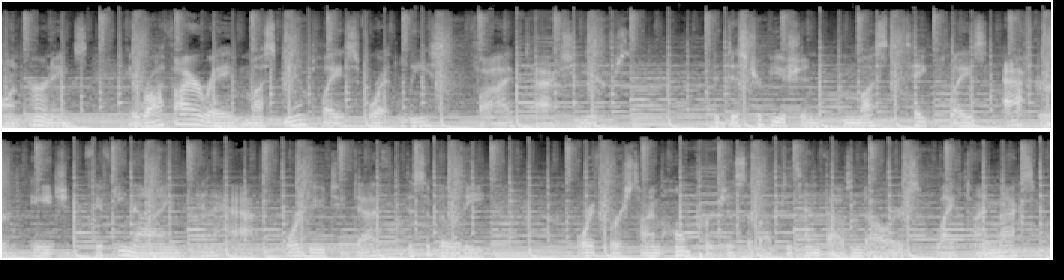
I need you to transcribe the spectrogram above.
on earnings, a Roth IRA must be in place for at least five tax years. The distribution must take place after age 59 and a half or due to death, disability, a first time home purchase of up to $10,000 lifetime maximum.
